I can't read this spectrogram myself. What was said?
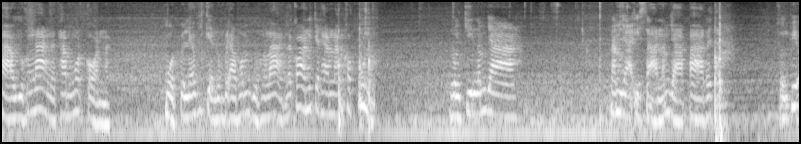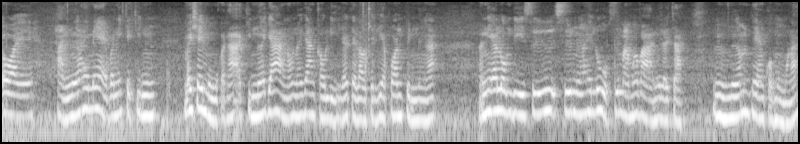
ขาวอยู่ข้างล่างเนี่ยทำงดก่อนนะหมดไปแล้วพี่เกียจลงไปเอาเพราะมันอยู่ข้างล่าง แล้วก็อันนี้จะทำน้ำข้าวปุ้นขนมจีนน้ำยา น้ำยาอีสานน้ำยาปลาได้จ้ะส่วนพี่ออยหั่นเนื้อให้แม่ วันนี้จะกินไม่ใช่หมูกระทะกินเนื้อย่างเนาะเนื้อย่างเกาหลีแล้วแต่เราจะเรียกว่ามันเป็นเนื้อ อันนี้อารมณ์ดีซื้อซื้อเนื้อให้ลูกซื้อมาเมื่อวานนี่เลยจ้ะอืมเนื้อมันแพงกว่าหมูนะ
